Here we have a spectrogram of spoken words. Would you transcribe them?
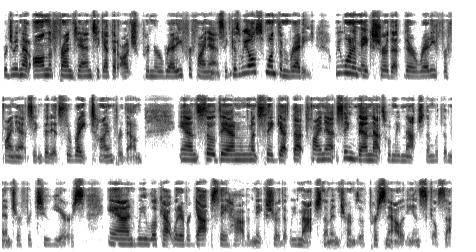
we're doing that on the front end to get that entrepreneur ready for financing because we also want them ready. We want to make sure that they're ready for financing, that it's the right time for them. And so then once they get that financing, then that's when we match them with a mentor for two years. And we look at whatever gaps they have and make sure that we match them in terms of personality and skill set.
